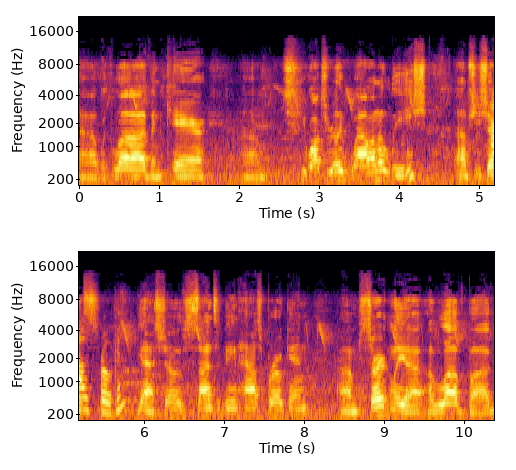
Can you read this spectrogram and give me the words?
uh, with love and care. Um, she walks really well on a leash. Um, she shows housebroken. Yeah, shows signs of being housebroken. Um, certainly a, a love bug.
